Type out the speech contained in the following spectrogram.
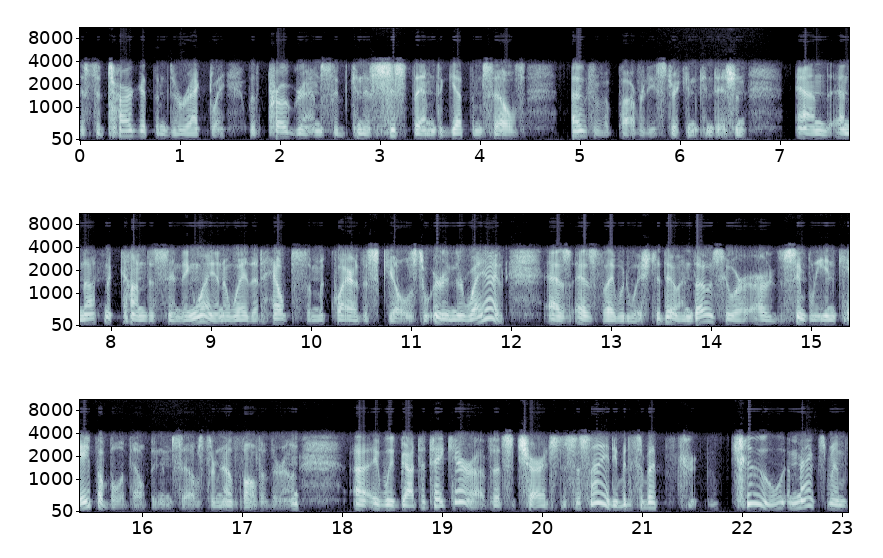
is to target them directly with programs that can assist them to get themselves out of a poverty stricken condition and and not in a condescending way, in a way that helps them acquire the skills to earn their way out, as as they would wish to do. And those who are, are simply incapable of helping themselves through no fault of their own, uh, we've got to take care of. That's a charge to society. But it's about two, a maximum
